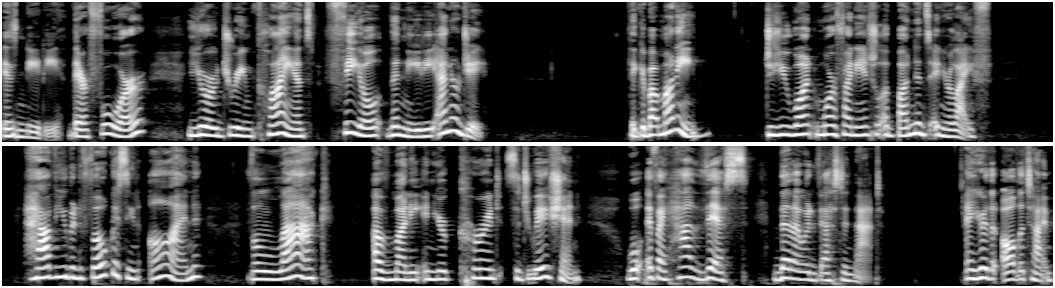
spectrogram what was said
is needy. Therefore, your dream clients feel the needy energy. Think about money. Do you want more financial abundance in your life? Have you been focusing on the lack of money in your current situation? Well, if I had this, then I would invest in that. I hear that all the time.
